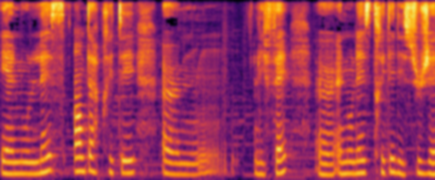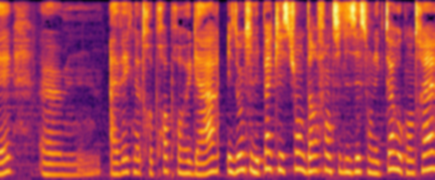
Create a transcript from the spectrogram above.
et elle nous laisse interpréter euh, les faits, euh, elle nous laisse traiter des sujets euh, avec notre propre regard. Et donc il n'est pas question d'infantiliser son lecteur, au contraire,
